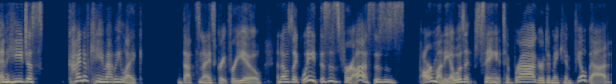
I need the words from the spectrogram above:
and he just kind of came at me like that's nice great for you and i was like wait this is for us this is our money. I wasn't saying it to brag or to make him feel bad,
